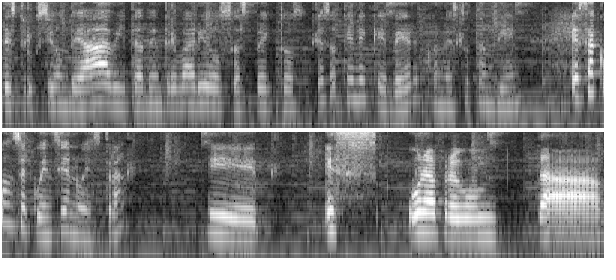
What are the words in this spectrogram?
destrucción de hábitat, entre varios aspectos, ¿eso tiene que ver con esto también? ¿Esa consecuencia nuestra? Eh, es una pregunta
